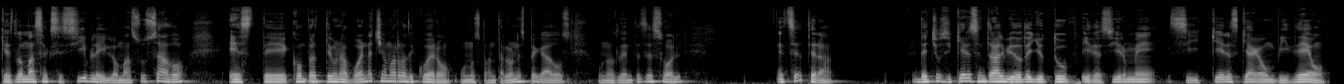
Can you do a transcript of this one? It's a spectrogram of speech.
que es lo más accesible y lo más usado, este, cómprate una buena chamarra de cuero, unos pantalones pegados, unos lentes de sol, etc. De hecho, si quieres entrar al video de YouTube y decirme si quieres que haga un video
